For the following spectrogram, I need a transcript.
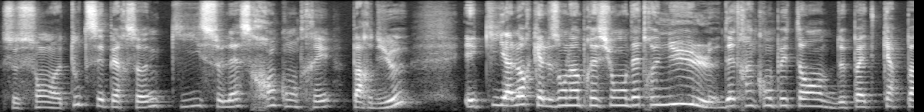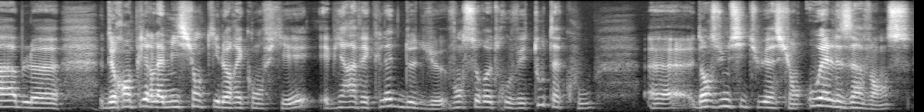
ce sont euh, toutes ces personnes qui se laissent rencontrer par Dieu et qui, alors qu'elles ont l'impression d'être nulles, d'être incompétentes, de ne pas être capables euh, de remplir la mission qui leur est confiée, eh bien avec l'aide de Dieu, vont se retrouver tout à coup euh, dans une situation où elles avancent,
